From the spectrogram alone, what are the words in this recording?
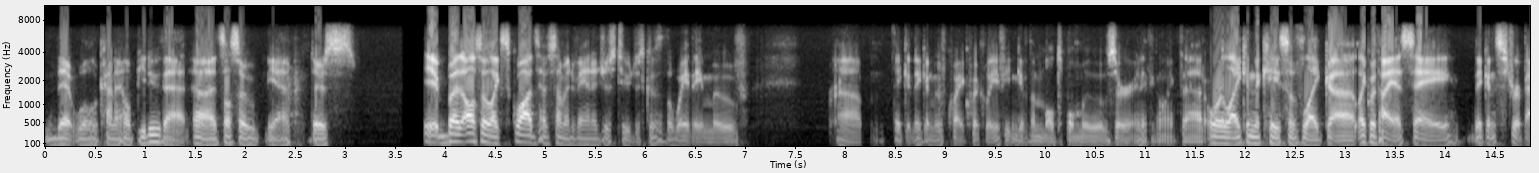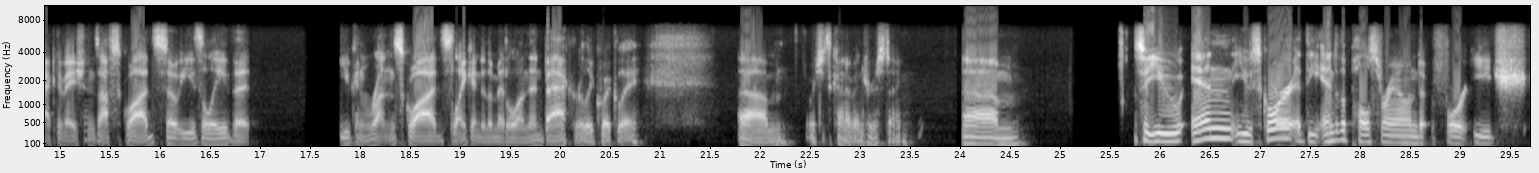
that will kind of help you do that. Uh, it's also yeah, there's, it, but also like squads have some advantages too, just because of the way they move. Um, they can they can move quite quickly if you can give them multiple moves or anything like that. Or like in the case of like uh, like with ISA, they can strip activations off squads so easily that you can run squads like into the middle and then back really quickly, um, which is kind of interesting. Um, so you end you score at the end of the pulse round for each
